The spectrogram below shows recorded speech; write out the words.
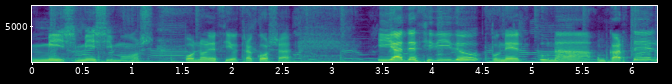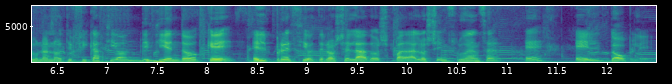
mismísimos, por no decir otra cosa. Y ha decidido poner una, un cartel, una notificación diciendo que el precio de los helados para los influencers es el doble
